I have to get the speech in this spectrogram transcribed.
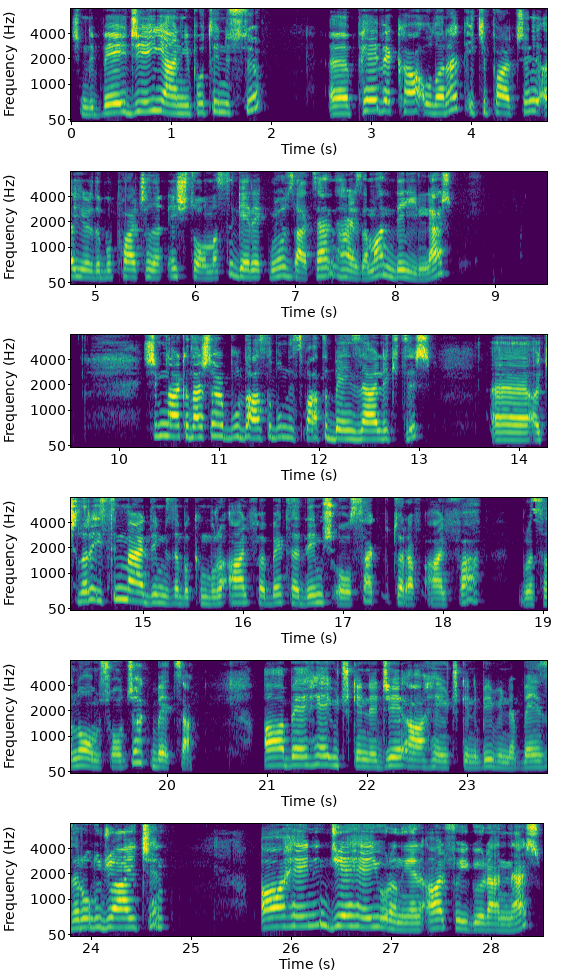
Şimdi BC'yi yani hipotenüsü e, P ve K olarak iki parçaya ayırdı. Bu parçaların eşit olması gerekmiyor. Zaten her zaman değiller. Şimdi arkadaşlar burada aslında bunun ispatı benzerliktir. Ee, açılara isim verdiğimizde bakın bura alfa beta demiş olsak bu taraf alfa. Burası ne olmuş olacak? Beta. ABH üçgeniyle CAH üçgeni birbirine benzer olacağı için AH'nin CH'ye oranı yani alfayı görenler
